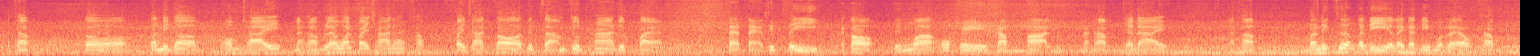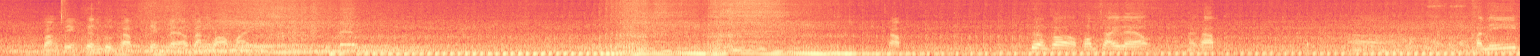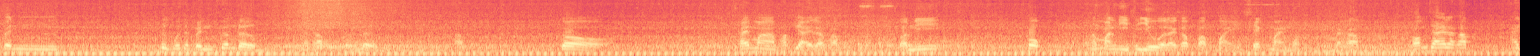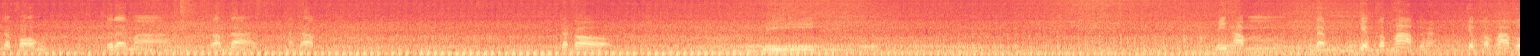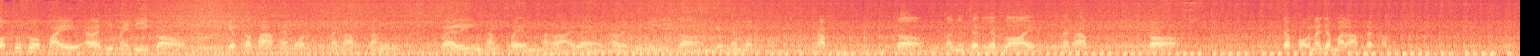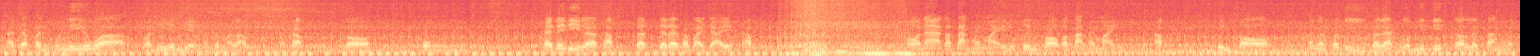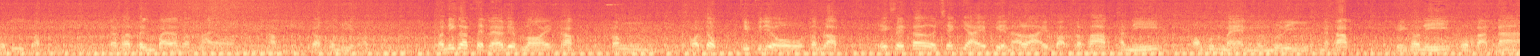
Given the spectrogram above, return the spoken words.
นะครับ ก็ตอนนี้ก็พร้อมใช้นะครับ แล้ววัดไฟชาร์จนะครับไฟชาร์จก็ 13.5.8 แต่แต่ 14 แล้วก็ถึงว่าโอเคครับผ่านนะครับใช้ได้นะครับ ตอนนี้เครื่องก็ดีอะไรก็ดีหมดแล้วครับฟังเสียงเครื่องดูครับเช็คแล้วตั้งวาล์วใหม่ครับ เครื่องก็พร้อมใช้แล้วนะครับอ่า คันนี้เป็นรู้สึกว่าจะเป็นเครื่องเดิมนะครับ เครื่องเดิมครับ ก็ใช้มาพักใหญ่แล้วครับ ตอนนี้พวกน้ำมัน ECU อะไรก็ปรับใหม่เช็คใหม่หมดนะครับ พร้อมใช้แล้วครับ ให้เจ้าของจะได้มารับได้นะครับ แล้วก็มีมีทำแบบ เก็บสภาพนะฮะเก็บสภาพรถทั่ว ๆ ไปอะไรที่ไม่ดีก็เก็บสภาพให้หมดนะครับ ทั้งแฟริงทั้งเฟรมทั้งหลายแหล่อะไรที่ไม่ดีก็เก็บให้หมดครับ ก็ตอนนี้เสร็จเรียบร้อยนะครับ ก็เจ้าของน่าจะมารับนะครับ อาจจะเป็นพรุ่งนี้หรือว่าวันนี้เย็นๆอาจจะมารับนะครับ ก็คงใช้ได้ดีแล้วครับจะจะได้สบายใจครับ คอหน้าก็ตั้งให้ใหม่ ลูกปืนคอก็ตั้งให้ใหม่ครับปืนคอ ให้มันพอดีตอนแรกหลวมนิดๆก็เลยตั้งให้พอดีครับ แต่ถ้าตึงไปแล้วก็คลายออกครับ ก็ค่นี้ครับตอนนี้ก็เสร็จแล้วเรียบร้อยครับ ต้องขอจบคลิปวิดีโอสำหรับ e x c i t e r เช็คใหญ่เปลี่ยนอะไหล่ปรับสภาพคันนี้ของคุณแมนนนบุรีนะครับเพียงเท่านี้โอกาสหน้า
